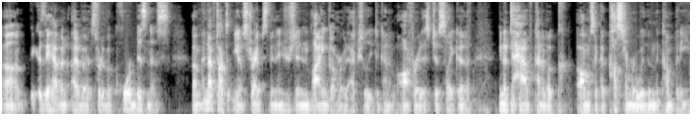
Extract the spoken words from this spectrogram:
um, because they have, an, have a sort of a core business um, and I've talked, to, you know, Stripe's been interested in buying Gumroad actually to kind of offer it as just like a, you know, to have kind of a almost like a customer within the company,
